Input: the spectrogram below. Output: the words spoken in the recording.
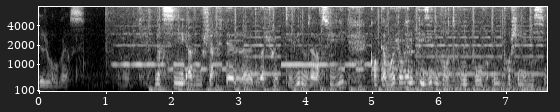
Je vous remercie. Merci à vous, chers fidèles de Watch Web TV, de nous avoir suivis. Quant à moi, j'aurai le plaisir de vous retrouver pour une prochaine émission.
